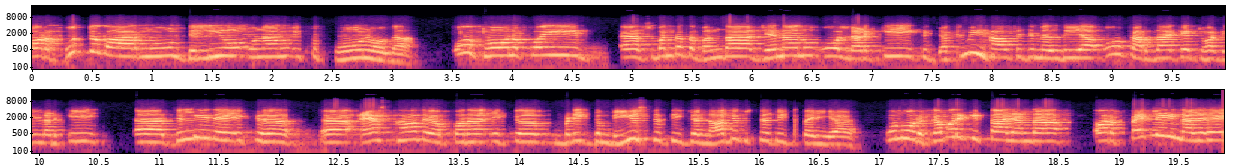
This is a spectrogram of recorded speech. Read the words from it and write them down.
ਔਰ ਬੁੱਧਵਾਰ ਨੂੰ ਦਿੱਲੀੋਂ ਉਹਨਾਂ ਨੂੰ ਇੱਕ ਫੋਨ ਆਉਂਦਾ। ਉਹ ਫੋਨ ਕੋਈ ਅਹ, ਸੰਬੰਧਿਤ ਬੰਦਾ ਜਿਨ੍ਹਾਂ ਨੂੰ ਉਹ ਲੜਕੀ ਇੱਕ ਜ਼ਖਮੀ ਹਾਲਤ 'ਚ ਮਿਲਦੀ ਆ ਉਹ ਕਰਦਾ ਕਿ ਤੁਹਾਡੀ ਲੜਕੀ ਦਿੱਲੀ ਦੇ ਇੱਕ ਅਹ, ਇਸ ਥਾਂ ਦੇ ਉੱਪਰ ਇੱਕ ਬੜੀ ਗੰਭੀਰ ਸਥਿਤੀ 'ਚ ਨਾਜ਼ੁਕ ਸਥਿਤੀ 'ਚ ਪਈ ਹੈ। ਉਹਨੂੰ ਰਿਕਵਰ ਕੀਤਾ ਜਾਂਦਾ ਔਰ ਪਹਿਲੀ ਨਜ਼ਰੇ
